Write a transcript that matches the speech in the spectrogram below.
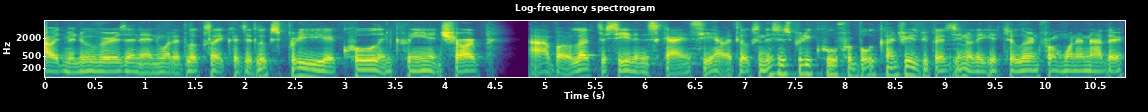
how it maneuvers and, and what it looks like because it looks pretty uh, cool and clean and sharp. Uh, but I'd love to see it in the sky and see how it looks. And this is pretty cool for both countries because you know they get to learn from one another,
